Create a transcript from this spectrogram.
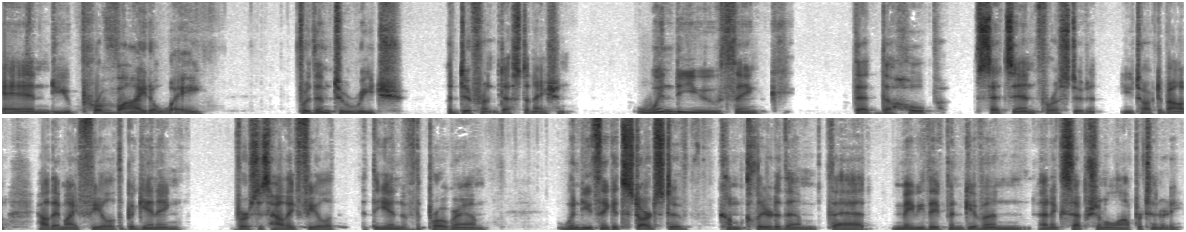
and you provide a way for them to reach a different destination. When do you think that the hope sets in for a student? You talked about how they might feel at the beginning versus how they feel at, the end of the program. When do you think it starts to come clear to them that maybe they've been given an exceptional opportunity?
